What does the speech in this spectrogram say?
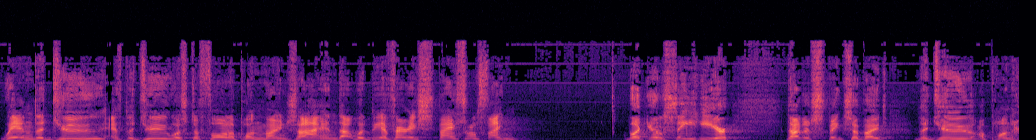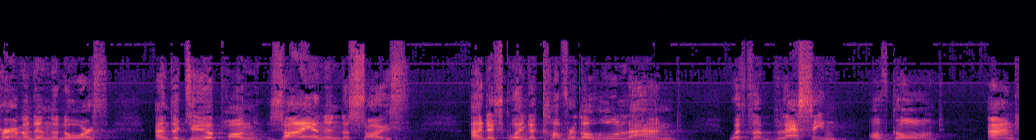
when the dew, if the dew was to fall upon Mount Zion, that would be a very special thing. But you'll see here that it speaks about the dew upon Hermon in the north and the dew upon Zion in the south, and it's going to cover the whole land with the blessing of God. And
